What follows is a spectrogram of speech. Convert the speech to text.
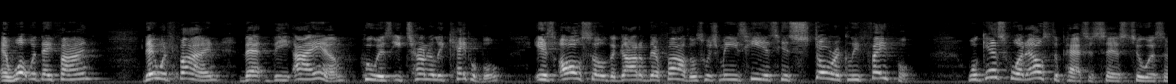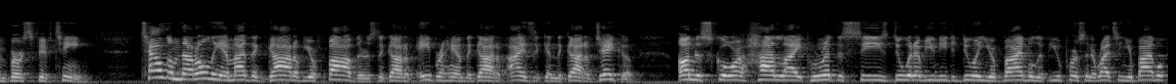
And what would they find? They would find that the I am, who is eternally capable, is also the God of their fathers, which means he is historically faithful. Well, guess what else the passage says to us in verse 15? Tell them not only am I the God of your fathers, the God of Abraham, the God of Isaac, and the God of Jacob, underscore, highlight, parentheses, do whatever you need to do in your Bible if you're a person that writes in your Bible.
